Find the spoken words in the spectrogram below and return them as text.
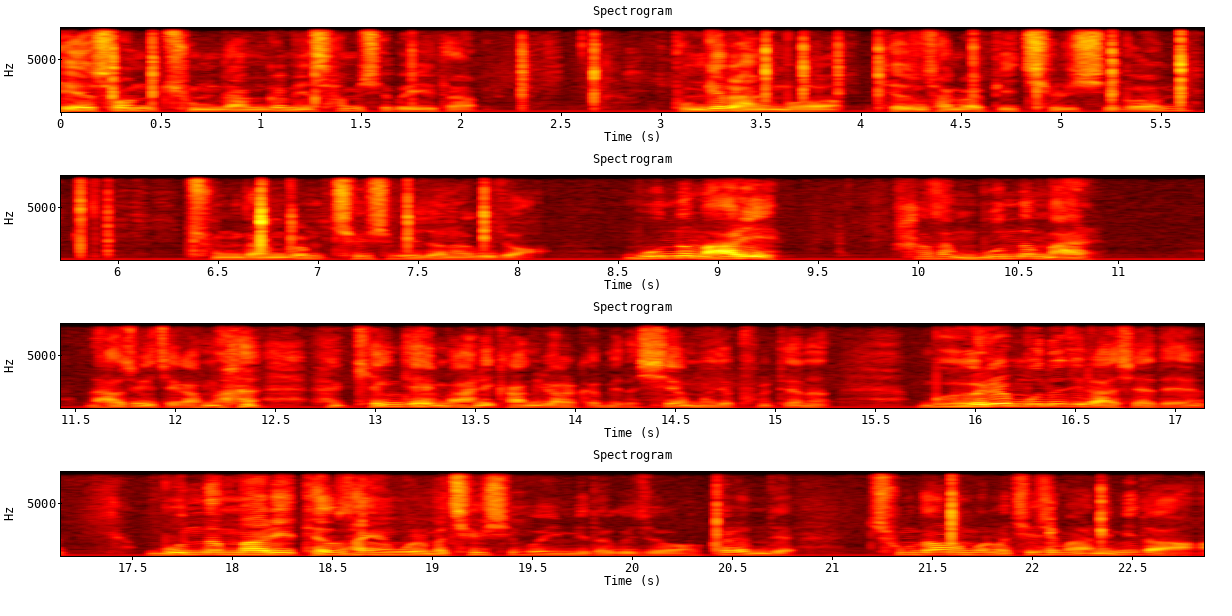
대손 충당금이 30원이다 분계를 하면 뭐 대손 상각비 70원 충당금 70원이잖아. 그죠? 묻는 말이 항상 묻는 말. 나중에 제가 뭐 굉장히 많이 강조할 겁니다. 시험 문제 풀 때는 뭐를 묻는지를 아셔야 돼요. 묻는 말이 대손상형 물으면 70원입니다. 그죠? 그런데 충당을 물으면 70원 아닙니다.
